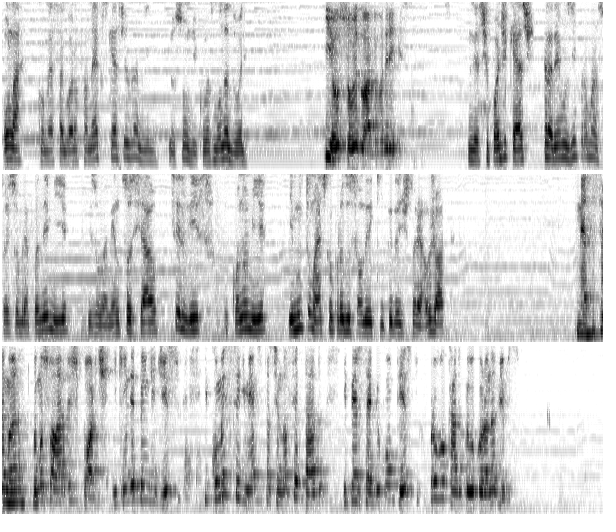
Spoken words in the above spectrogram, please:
Olá, começa agora o Famecos Cast Examina. Eu sou o Nicolas Mondadori. E eu sou o Eduardo Rodrigues. Neste podcast, traremos informações sobre a pandemia, isolamento social, serviço, economia e muito mais com a produção da equipe do Editorial J. Nesta semana, vamos falar do esporte e quem depende disso e como esse segmento está sendo afetado e percebe o contexto provocado pelo coronavírus.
